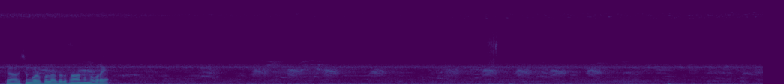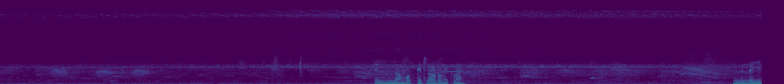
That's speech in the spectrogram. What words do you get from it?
അത്യാവശ്യം കുഴപ്പമില്ലാത്തൊരു സാധനം എന്ന് പറയാം. എല്ലാം ബക്കറ്റിലാട്ടോ നിൽക്കണേ ഇതിന്റെ ഈ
